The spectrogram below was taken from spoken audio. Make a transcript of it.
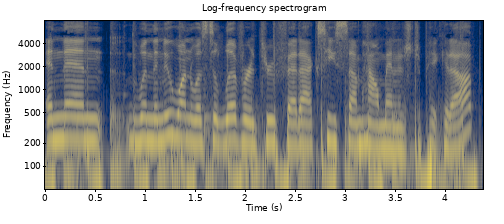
And then, when the new one was delivered through FedEx, he somehow managed to pick it up.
